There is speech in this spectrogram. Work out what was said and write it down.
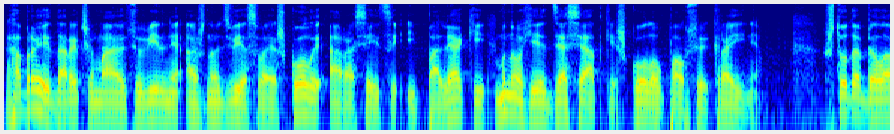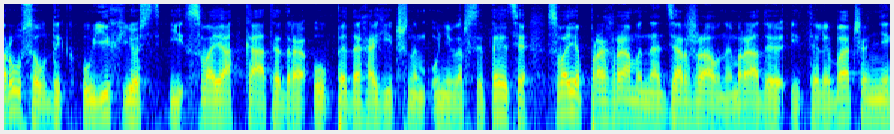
Габрэі, дарэчы, маюць у вільні ажно дзве свае школы, а расейцы і палякі многія дзясяткі школаў па ўсёй краіне. Што да беларусаў, дык у іх ёсць і свая катедра ў педагагічным універсітэце, свае праграмы на дзяржаўным радыё і тэлебачанні,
